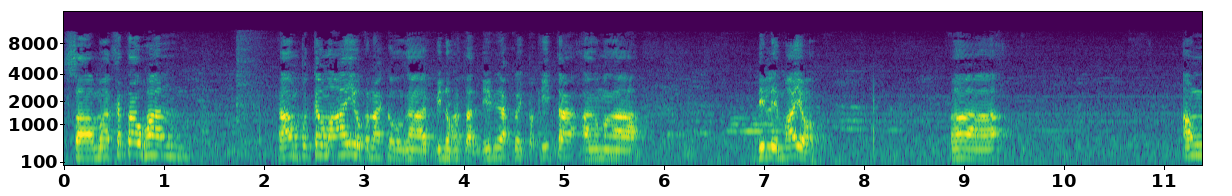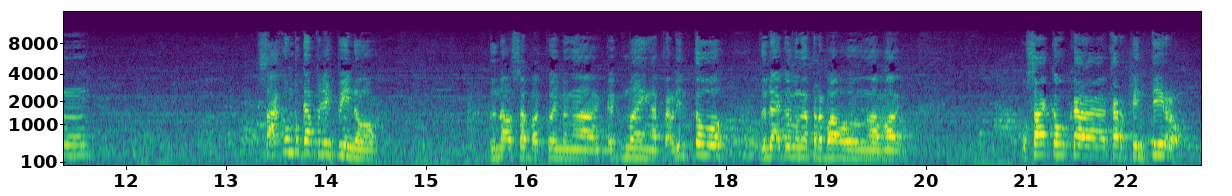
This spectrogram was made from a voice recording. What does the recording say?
sa mga katawhan ang pagkamaayo kana ko nga binuhatan dili na ko ipakita ang mga dili maayo. Ah, ang sa akong pagka Pilipino doon ako yung mga gagmay nga talento, doon ako mga trabaho nga mag usa ko ka karpintero.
